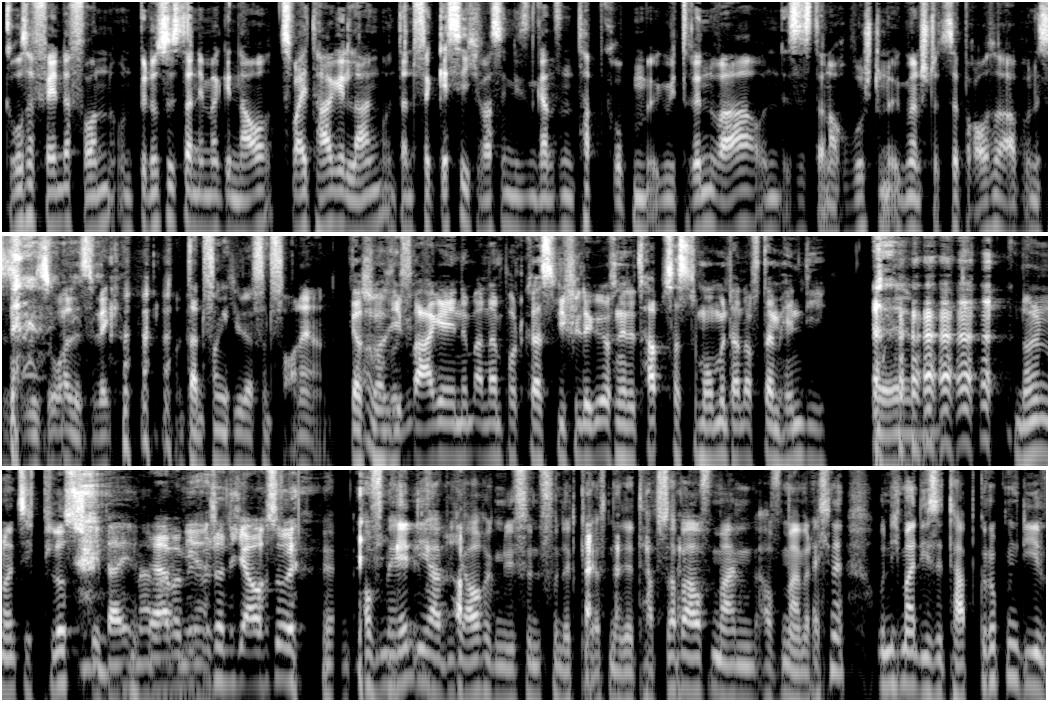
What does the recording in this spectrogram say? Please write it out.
großer Fan davon und benutze es dann immer genau zwei Tage lang und dann vergesse ich, was in diesen ganzen Tab-Gruppen irgendwie drin war und es ist dann auch wurscht und irgendwann stürzt der Browser ab und es ist sowieso alles weg und dann fange ich wieder von vorne an. Gab es mal die Frage in einem anderen Podcast, wie viele geöffnete Tabs hast du momentan auf deinem Handy? Ähm, 99 plus steht da immer. Ja, aber mir wahrscheinlich auch so. Ja, auf dem Handy habe ich auch irgendwie 500 geöffnete Tabs, aber auf meinem, auf meinem Rechner. Und ich meine, diese Tab-Gruppen, die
